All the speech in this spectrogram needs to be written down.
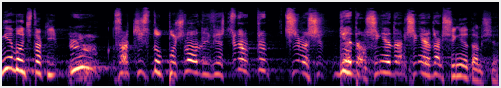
Nie bądź taki mm, zacisnął poślady, wiesz, no, trzyma się, nie dam się, nie dam się, nie dam się, nie dam się.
